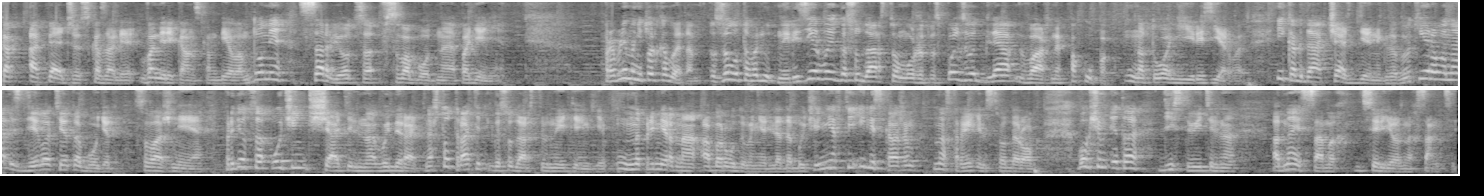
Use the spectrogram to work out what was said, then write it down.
как опять же сказали в американском Белом доме, сорвется в свободное падение. Проблема не только в этом. Золотовалютные резервы государство может использовать для важных покупок. На то они и резервы. И когда часть денег заблокирована, сделать это будет сложнее. Придется очень тщательно выбирать, на что тратить государственные деньги. Например, на оборудование для добычи нефти или, скажем, на строительство дорог. В общем, это действительно одна из самых серьезных санкций.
